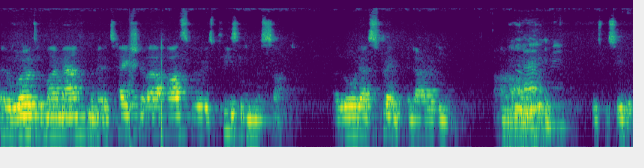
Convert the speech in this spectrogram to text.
May the words of my mouth and the meditation of our hearts be always pleasing in your sight. O Lord, our strength and our Redeemer. Amen. Amen. Please be seated.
